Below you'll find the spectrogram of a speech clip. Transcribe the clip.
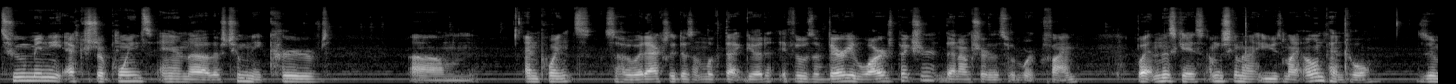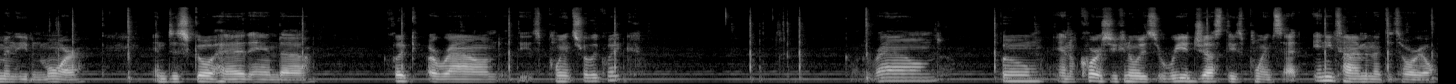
too many extra points, and uh, there's too many curved um, endpoints, so it actually doesn't look that good. If it was a very large picture, then I'm sure this would work fine. But in this case, I'm just going to use my own pen tool, zoom in even more, and just go ahead and uh, click around these points really quick. Going around, boom, and of course you can always readjust these points at any time in the tutorial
